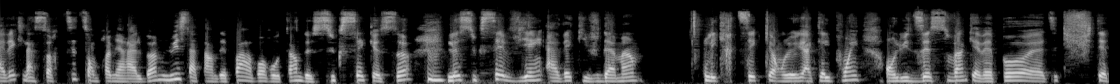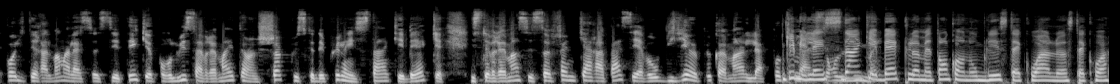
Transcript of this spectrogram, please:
avec la sortie de son premier album, lui, il s'attendait pas à avoir autant de succès que ça. Mm. Le succès vient avec, évidemment, les critiques, on, à quel point on lui disait souvent qu'il avait pas, euh, qu'il fitait pas littéralement dans la société, que pour lui, ça a vraiment été un choc, puisque depuis l'instant à Québec, il s'était vraiment, c'est ça, fait une carapace et avait oublié un peu comment la OK, population... mais l'incident à Québec, là, mettons qu'on a oublié, c'était quoi, là? C'était quoi?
